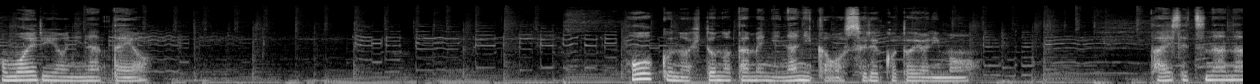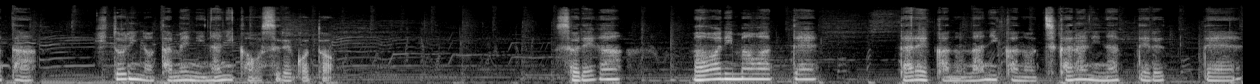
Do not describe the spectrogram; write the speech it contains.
思えるようになったよ。多くの人のために何かをすることよりも大切なあなた一人のために何かをすること。それが回り回って誰かの何かの力になってるって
